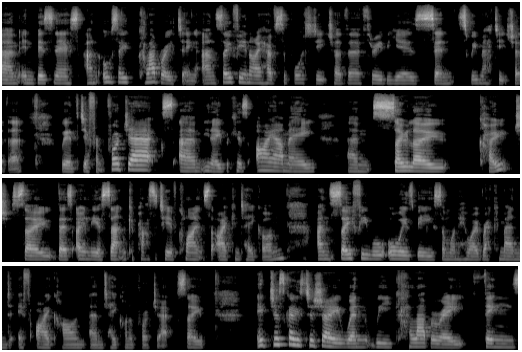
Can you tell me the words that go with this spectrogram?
um, in business and also collaborating. And Sophie and I have supported each other through the years since we met each other with different projects. Um, you know, because I am a um, solo coach, so there's only a certain capacity of clients that I can take on. And Sophie will always be someone who I recommend if I can't um, take on a project. So it just goes to show when we collaborate, things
